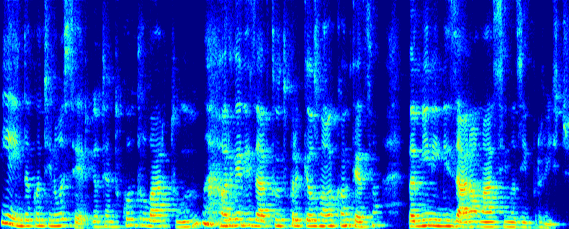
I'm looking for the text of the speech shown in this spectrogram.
e ainda continuo a ser. Eu tento controlar tudo, organizar tudo para que eles não aconteçam, para minimizar ao máximo os imprevistos.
